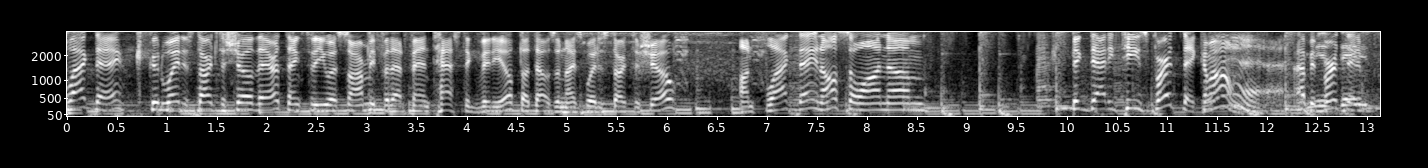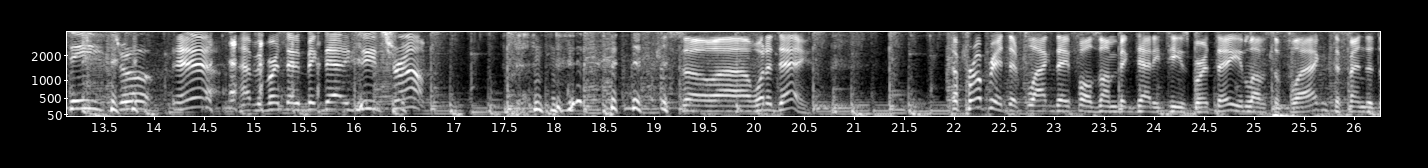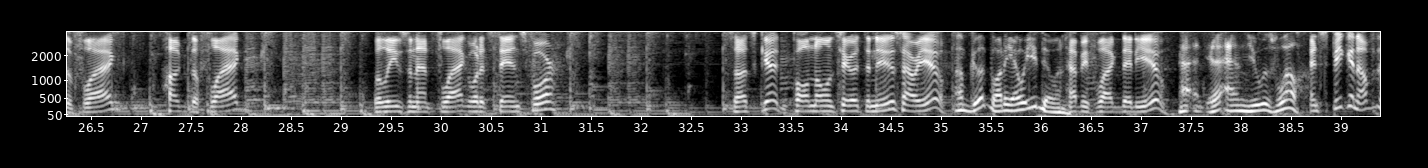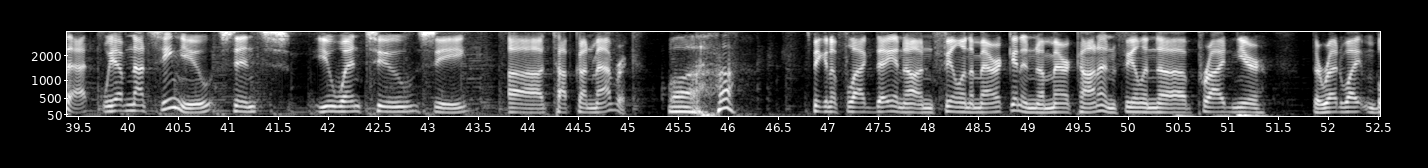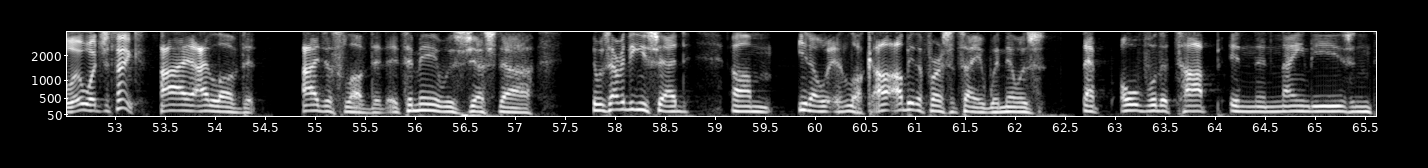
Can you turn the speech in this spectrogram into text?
right, happy Flag Day. Good way to start the show there. Thanks to the U.S. Army for that fantastic video. Thought that was a nice way to start the show on Flag Day and also on um, Big Daddy T's birthday. Come on. Yeah. Happy Miss birthday. Daddy To, T, Trump. yeah. Happy birthday to Big Daddy T Trump. so, uh, what a day. Appropriate that Flag Day falls on Big Daddy T's birthday. He loves the flag, defended the flag, hugged the flag, believes in that flag, what it stands for. So it's good. Paul Nolan's here with the news. How are you? I'm good, buddy. How are you doing? Happy Flag Day to you. And, yeah, and you as well. And speaking of that, we have not seen you since you went to see uh, Top Gun Maverick. Uh, huh. Speaking of Flag Day and, uh, and feeling American and Americana and feeling uh, pride in your the red, white, and blue, what'd you think? I I loved it. I just loved it. it to me, it was just uh, it was everything you said. Um, you know, look, I'll, I'll be the first to tell you when there was that over the top in the '90s and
